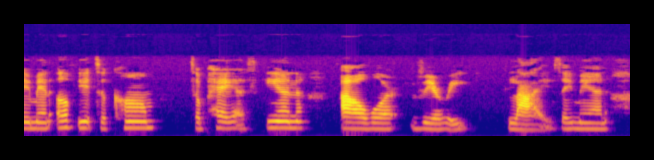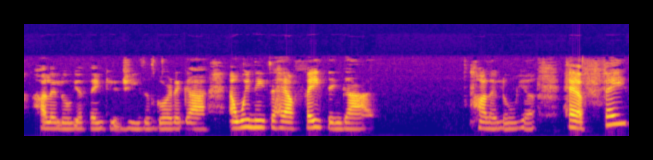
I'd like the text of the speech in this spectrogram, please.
amen, of it to come to pass in our very lives. Amen. Hallelujah. Thank you, Jesus. Glory to God. And we need to have faith in God. Hallelujah. Have faith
